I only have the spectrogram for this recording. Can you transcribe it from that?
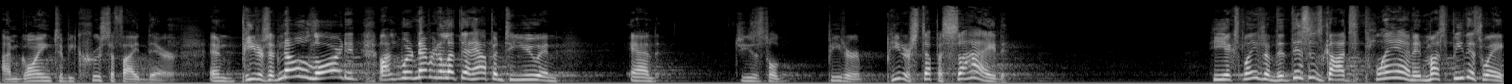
I'm going to be crucified there. And Peter said, No, Lord, it, we're never going to let that happen to you. And, and Jesus told Peter, Peter, step aside. He explains to him that this is God's plan. It must be this way.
